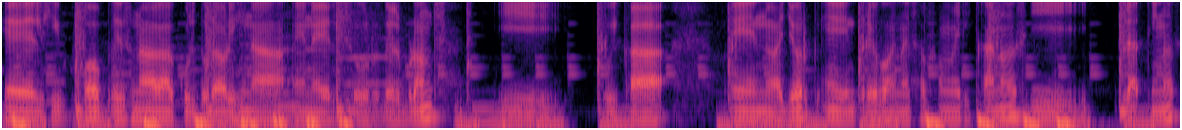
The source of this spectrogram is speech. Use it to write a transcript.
El hip hop es una cultura originada en el sur del Bronx y ubicada en Nueva York entre jóvenes afroamericanos y latinos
